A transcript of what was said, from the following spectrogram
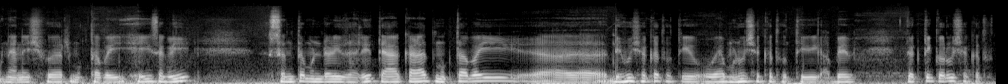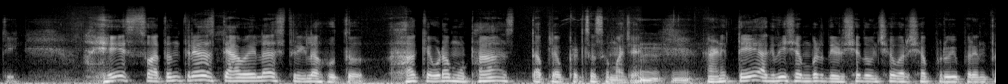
ज्ञानेश्वर मुक्ताबाई ही सगळी संत मंडळी झाली. त्या काळात मुक्ताबाई लिहू शकत होती ओव्या म्हणू शकत होती अभिव्यक्ती करू शकत होती. हे स्वातंत्र्य त्यावेळेला स्त्रीला होतं. हा केवढा मोठा आपल्याकडचा समाज आहे. आणि ते अगदी शंभर दीडशे दोनशे वर्षापूर्वीपर्यंत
